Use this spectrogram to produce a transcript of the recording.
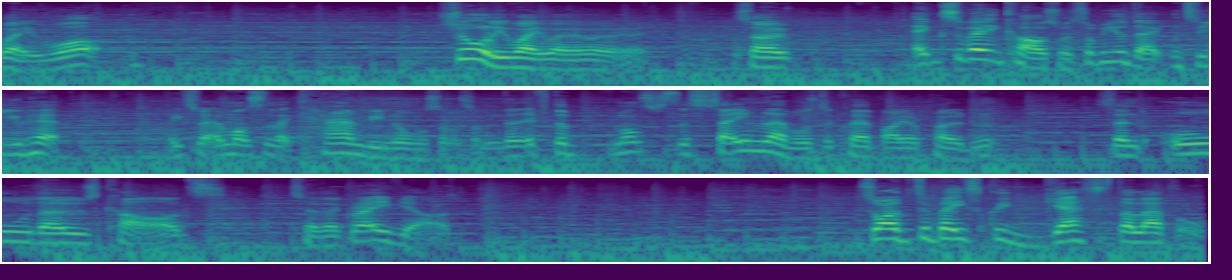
Wait, what? Surely, wait, wait, wait, wait. So, excavate cards from the top of your deck until you hit excavate a monster that can be normal summon summon. Then if the monster's the same level as declared by your opponent, send all those cards to the graveyard. So I have to basically guess the level.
